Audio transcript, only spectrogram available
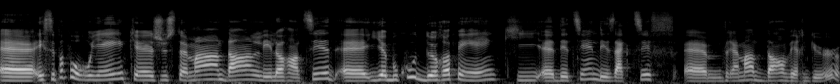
euh, et c'est pas pour rien que justement dans les Laurentides, euh, il y a beaucoup d'Européens qui euh, détiennent des actifs vraiment d'envergure,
